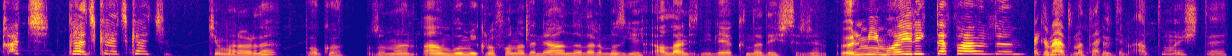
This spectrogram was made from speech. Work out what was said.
Kaç. Kaç kaç kaç. Kim var orada? Poco. O zaman ama bu mikrofonla da ne anılarımız geç. Allah'ın izniyle yakında değiştireceğim. Ölmeyeyim. Hayır ilk defa öldüm. Ben atma taretini. Atma işte.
